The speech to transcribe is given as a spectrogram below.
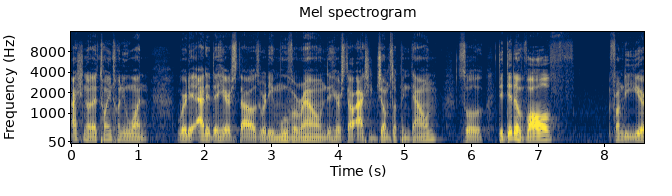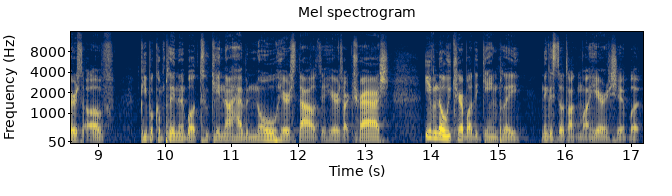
actually no, that 2021 where they added the hairstyles where they move around. The hairstyle actually jumps up and down. So they did evolve from the years of people complaining about 2K not having no hairstyles. The hairs are trash. Even though we care about the gameplay, niggas still talking about hair and shit. But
